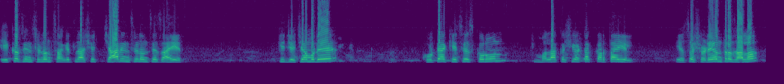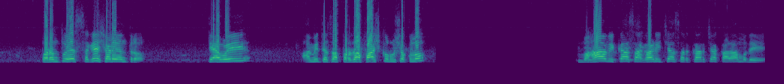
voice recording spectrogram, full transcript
एकच इन्सिडन्स सांगितलं. असे चार इन्सिडन्सेस आहेत की ज्याच्यामध्ये खोट्या केसेस करून मला कशी अटक करता येईल याचं षडयंत्र झालं. परंतु हे सगळे षडयंत्र त्यावेळी आम्ही त्याचा पर्दाफाश करू शकलो. महाविकास आघाडीच्या सरकारच्या काळामध्ये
